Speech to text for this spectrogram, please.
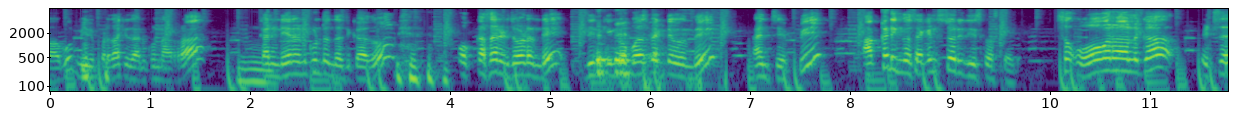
బాబు మీరు ఇప్పటిదాకా ఇది అనుకున్నారా. కానీ నేను అనుకుంటుంది అది కాదు. ఒక్కసారి చూడండి దీనికి ఇంకో పర్స్పెక్టివ్ ఉంది అని చెప్పి అక్కడ ఇంకో సెకండ్ స్టోరీ తీసుకొస్తాడు. సో ఓవరాల్గా it's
